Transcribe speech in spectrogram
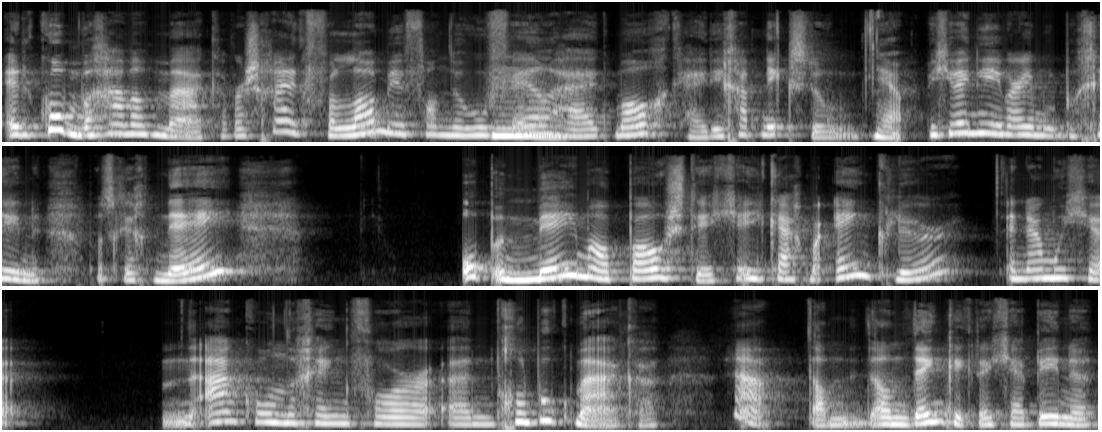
En kom, we gaan wat maken. Waarschijnlijk verlam je van de hoeveelheid mogelijkheden. Die gaat niks doen. Ja. Want je weet niet waar je moet beginnen. Want ik zeg nee, op een memo post-itje, je krijgt maar één kleur. En daar moet je een aankondiging voor een goed boek maken. Nou, dan, dan denk ik dat jij binnen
